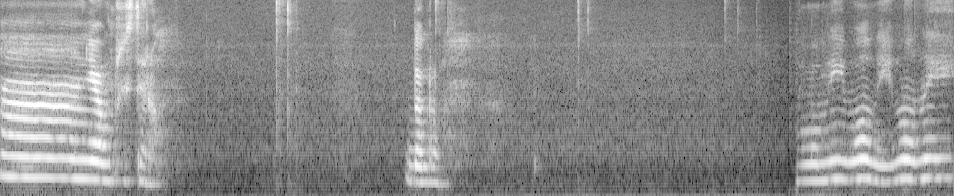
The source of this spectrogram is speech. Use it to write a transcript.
Mm, nie mam czystera. Dobra. Money, money, money.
